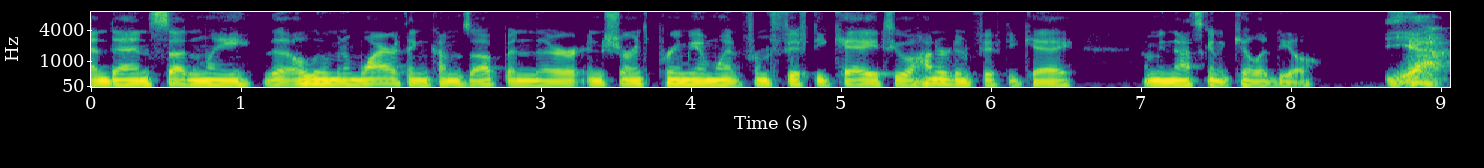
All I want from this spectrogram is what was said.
and then suddenly the aluminum wire thing comes up and their insurance premium went from 50k to 150k i mean that's going to kill a deal yeah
